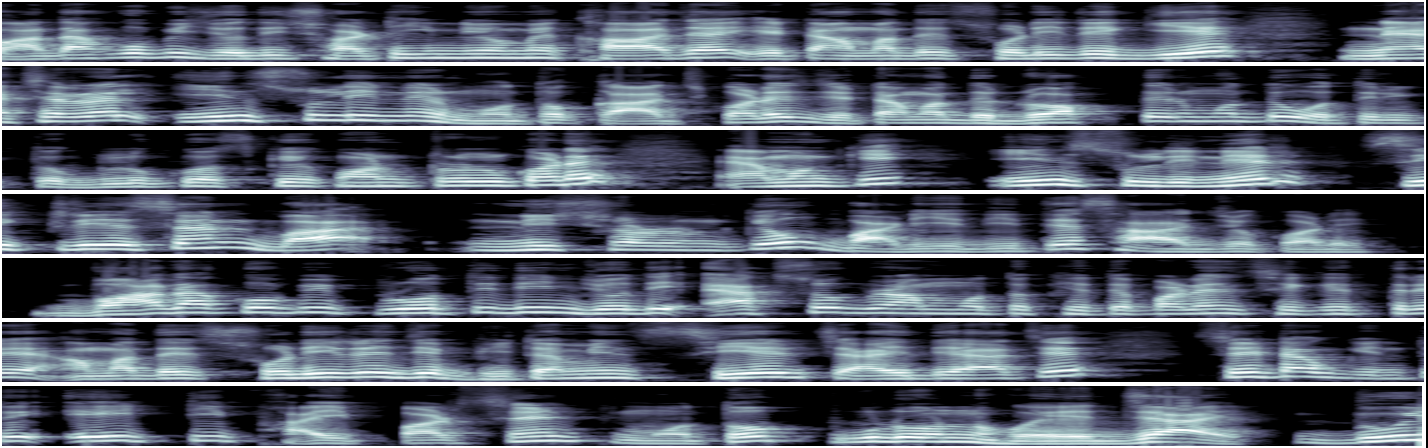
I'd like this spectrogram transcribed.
বাঁধাকপি যদি সঠিক নিয়মে খাওয়া যায়, এটা আমাদের শরীরে গিয়ে ন্যাচারাল ইনসুলিনের মতো কাজ করে, যেটা আমাদের রক্তের মধ্যে অতিরিক্ত গ্লুকোজকে কন্ট্রোল করে, এমনকি ইনসুলিনের সিক্রিয়েশন বা নিঃসরণকেও বাড়িয়ে দিতে সাহায্য করে। বাঁধাকপি প্রতিদিন যদি একশো গ্রাম মতো খেতে পারেন, সেক্ষেত্রে আমাদের শরীরে যে ভিটামিন সি এর চাহিদা আছে, সেটাও কিন্তু এইটটি ফাইভ পার্সেন্ট মতো পূরণ হয়ে যায়। দুই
